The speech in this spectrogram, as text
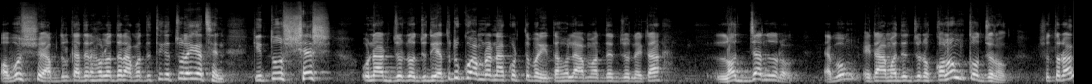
অবশ্যই আব্দুল কাদের হাওলাদার আমাদের থেকে চলে গেছেন, কিন্তু শেষ ওনার জন্য যদি এতটুকু আমরা না করতে পারি, তাহলে আমাদের জন্য এটা লজ্জাজনক এবং এটা আমাদের জন্য কলঙ্কজনক। সুতরাং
